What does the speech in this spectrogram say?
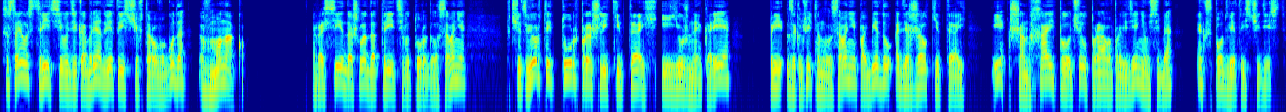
состоялось 3 декабря 2002 года в Монако. Россия дошла до третьего тура голосования – в четвертый тур прошли Китай и Южная Корея. При заключительном голосовании победу одержал Китай, и Шанхай получил право проведения у себя Экспо 2010.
